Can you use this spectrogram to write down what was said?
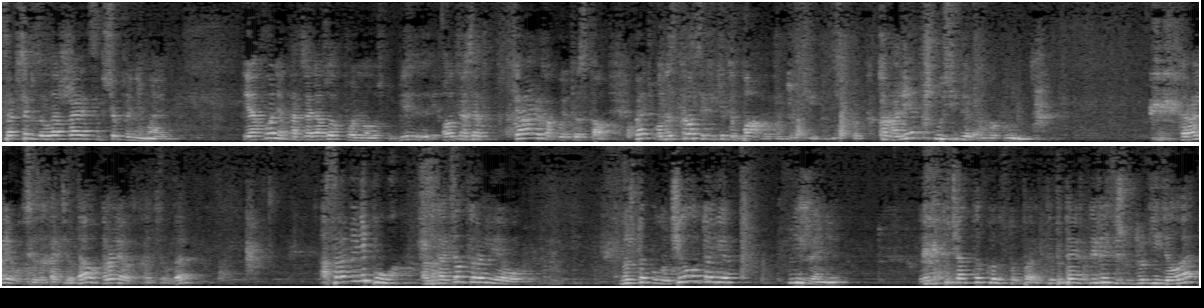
Совсем соглашается, все принимает. И Афоня в конце концов понял, что он королю какой-то искал. Понимаете, он искал себе какие-то бабы там другие. Там, королевочку себе там какую-нибудь. Королеву себе захотел, да? Он королеву захотел, да? А сам не пух, а захотел королеву. Ну что получил в итоге? Унижение. Это часто такое наступает. Ты пытаешься, ты лезешь в другие дела,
